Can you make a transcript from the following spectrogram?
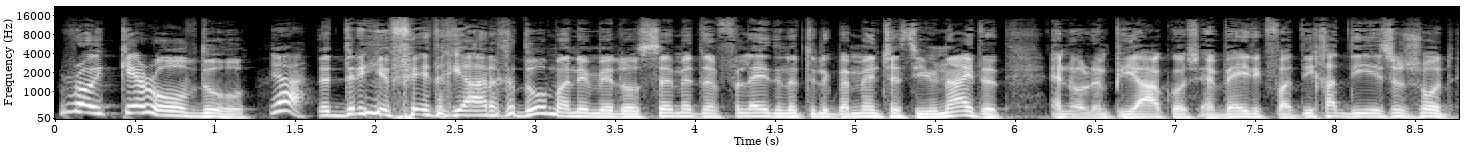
Roy Carroll op doel. Ja. De 43-jarige doelman inmiddels. eh, Met een verleden natuurlijk bij Manchester United. En Olympiakos en weet ik wat. Die, gaat, die is een soort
